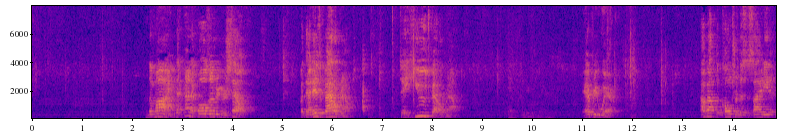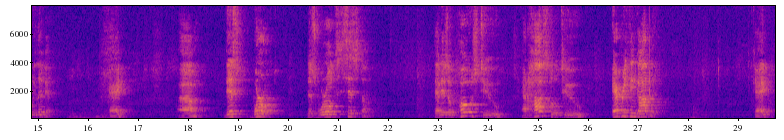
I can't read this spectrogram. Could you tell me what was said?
The mind. That kind of falls under yourself. But that is a battleground. It's a huge battleground. Everywhere. Everywhere. How about the culture, the society that we live in? Okay? Um, this world, this world system that is opposed to and hostile to everything godly. Okay?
